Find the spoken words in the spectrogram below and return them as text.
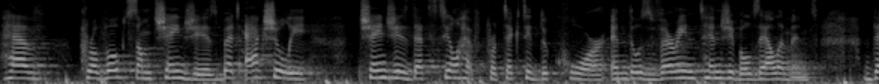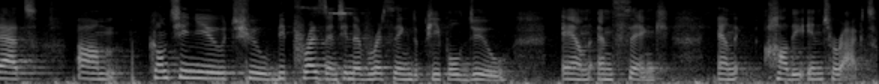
have provoked some changes, but actually changes that still have protected the core and those very intangible elements that um, continue to be present in everything the people do and, and think and how they interact.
